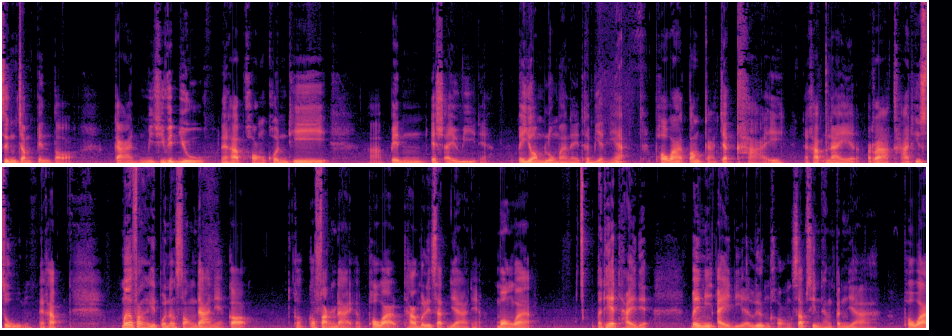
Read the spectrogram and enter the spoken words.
ซึ่งจำเป็นต่อการมีชีวิตอยู่นะครับของคนที่เป็น HIV เนี่ยไม่ยอมลงมาในทะเบียนเนี้ยเพราะว่าต้องการจะขายนะครับในราคาที่สูงนะครับ เมื่อฟังเหตุผลทั้งสองด้านเนี่ยก็ก็ก็ฟังได้ครับ เพราะว่าทางบริษัทยาเนี่ยมองว่าประเทศไทยเนี่ยไม่มีไอเดียเรื่องของทรัพย์สินทางปัญญา เพราะว่า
